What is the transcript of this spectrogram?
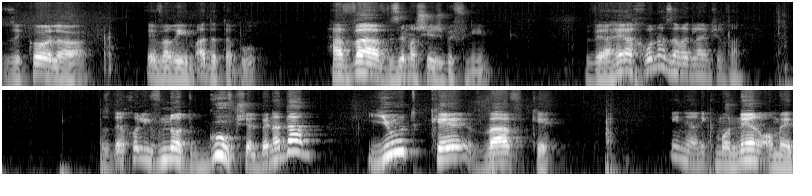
זה כל האיברים עד הטבור, הו' זה מה שיש בפנים, והה האחרונה זה הרגליים שלך. אז אתה יכול לבנות גוף של בן אדם, י' כ' ו' כ'. הנה אני כמו נר עומד,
